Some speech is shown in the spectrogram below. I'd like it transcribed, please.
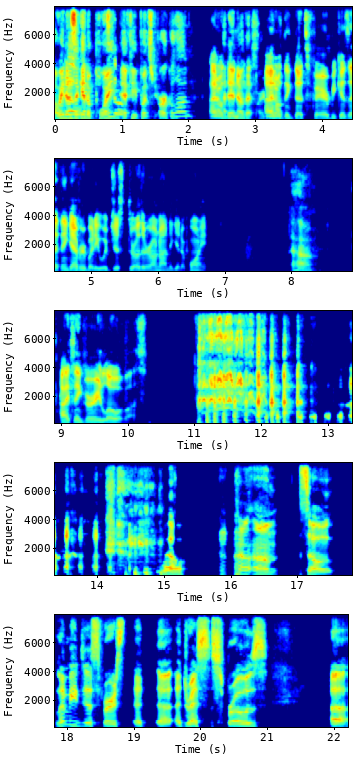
Oh, he doesn't Well, get a point so- if he puts Urkel on? I don't. I didn't know that part. I don't think that's fair because I think everybody would just throw their own on to get a point. Oh. I think very low of us. well, um, so let me just first uh, uh, address Spro's uh,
